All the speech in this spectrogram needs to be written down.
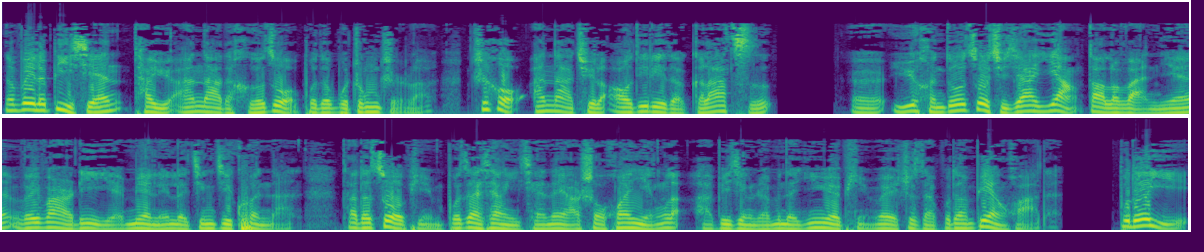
那为了避嫌，他与安娜的合作不得不终止了。之后，安娜去了奥地利的格拉茨。呃，与很多作曲家一样，到了晚年，维瓦尔第也面临了经济困难，他的作品不再像以前那样受欢迎了啊！毕竟人们的音乐品味是在不断变化的。不得已，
